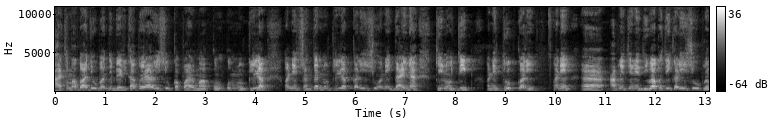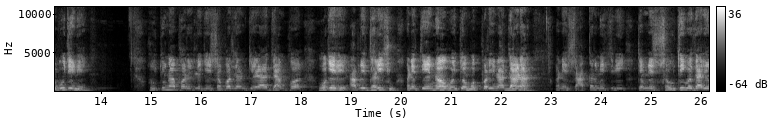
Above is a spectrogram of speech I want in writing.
હાથમાં બાજુબંધ બેડકા પહેરાવીશું. કપાળમાં કુમકુમનું તિલક અને ચંદનનું તિલક કરીશું અને ગાયના ઘીનો દીપ અને ધૂપ કરી અને આપણે તેને દીવાબત્તી કરીશું પ્રભુજીને. ઋતુના ફળ એટલે કે સફરજન, કેળા, જામફળ વગેરે આપણે ધરીશું અને તે ન હોય તો મગફળીના દાણા અને સાકર મિશ્રી તેમને સૌથી વધારે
